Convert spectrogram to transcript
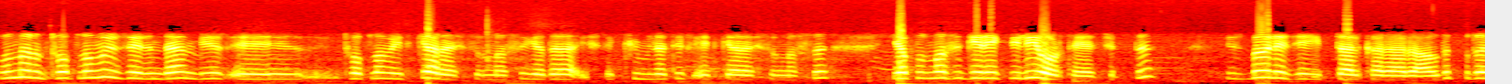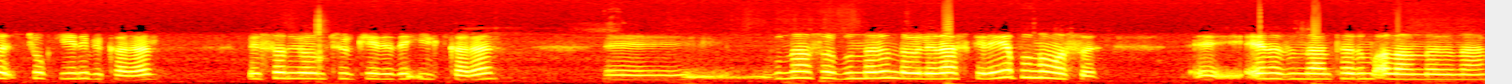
Bunların toplamı üzerinden bir e, toplam etki araştırması ya da işte kümülatif etki araştırması yapılması gerekliliği ortaya çıktı. Biz böylece iptal kararı aldık. Bu da çok yeni bir karar ve sanıyorum Türkiye'de de ilk karar. E, bundan sonra bunların da öyle rastgele yapılmaması e, en azından tarım alanlarına,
